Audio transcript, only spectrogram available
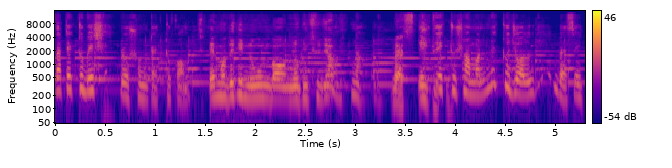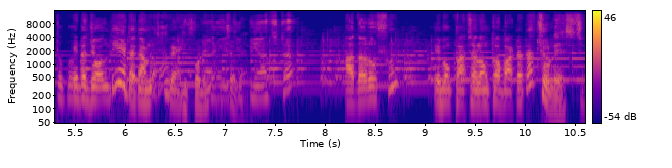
তাতে একটু বেশি রসুনটা একটু কম। এর মধ্যে কি নুন বা অন্য কিছু যাবে? না ব্যাস একটু একটু সামান্য একটু জল দিয়ে ব্যাস এইটুকু। এটা জল দিয়ে এটাকে আমরা গ্রাইন্ড করে নিচ্ছি পেঁয়াজটা। আদা রসুন এবং কাঁচা লঙ্কা বাটাটা চলে এসেছে।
